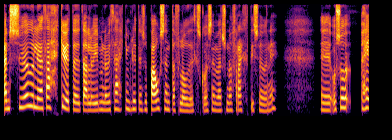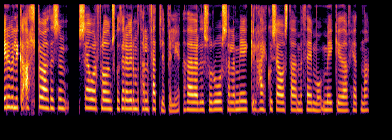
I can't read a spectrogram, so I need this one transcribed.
en sögulega þekkjum við þetta alveg, ég menna við þekkjum hluti eins og básendaflóðið sko, sem er svona frækt í sögunni. Uh, og svo heyrum við líka alltaf að þessum sjáarflóðum sko þegar við erum að tala um fellibili að það verður svo rosalega mikil hækku sjáastæði með þeim og mikið af hérna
